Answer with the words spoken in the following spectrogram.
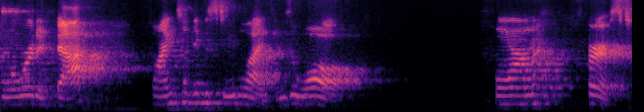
forward and back, find something to stabilize. Use a wall. Form first.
